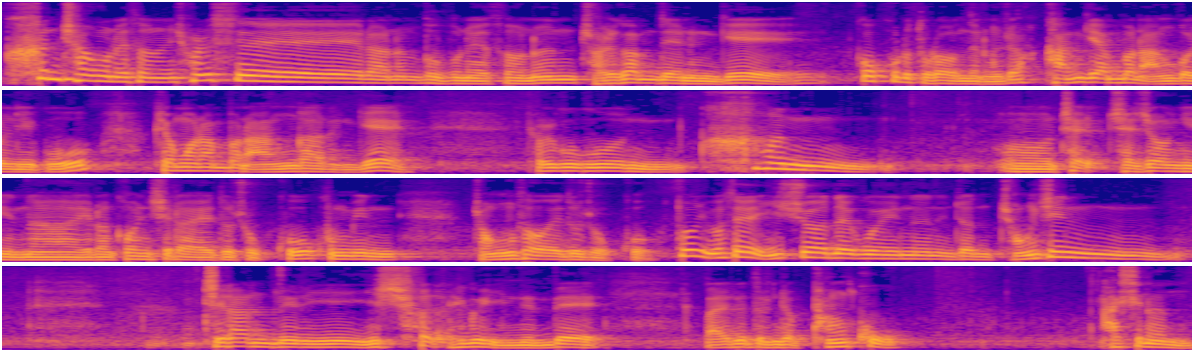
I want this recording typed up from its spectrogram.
큰 차원에서는 혈세라는 부분에서는 절감되는 게 거꾸로 돌아온다는 거죠. 감기 한 번 안 걸리고 병원 한 번 안 가는 게 결국은 큰 어, 재, 재정이나 이런 건실화에도 좋고 국민 정서에도 좋고 또 요새 이슈화되고 있는 이제 정신 질환들이 이슈가 되고 있는데 말 그대로 이제 방콕 하시는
